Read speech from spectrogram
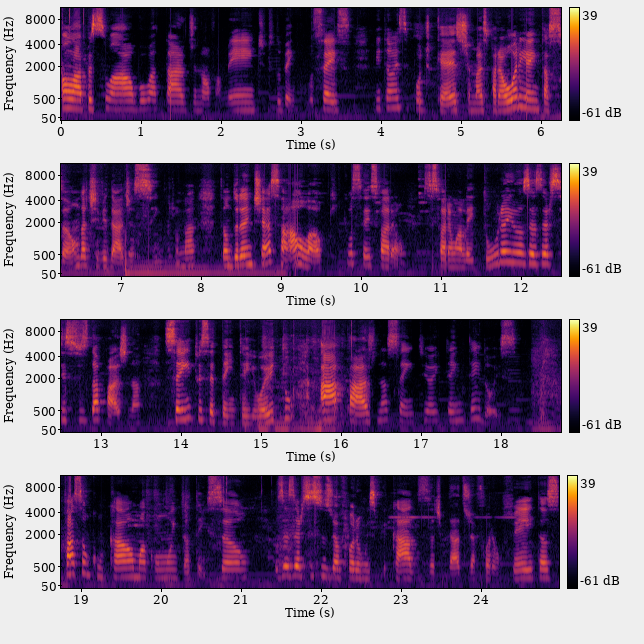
Olá, pessoal, boa tarde novamente, tudo bem com vocês? Então, esse podcast é mais para orientação da atividade assíncrona. Então, durante essa aula, o que, vocês farão? Vocês farão a leitura e os exercícios da página 178 à página 182. Façam com calma, com muita atenção os exercícios já foram explicados, as atividades já foram feitas,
